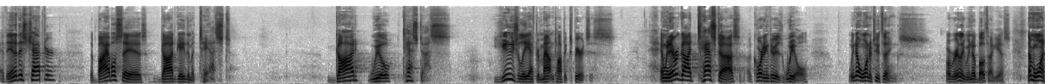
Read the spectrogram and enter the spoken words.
at the end of this chapter, the Bible says God gave them a test. God will test us, usually after mountaintop experiences. And whenever God tests us according to his will, we know one or two things. Or really, we know both, I guess. Number one,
